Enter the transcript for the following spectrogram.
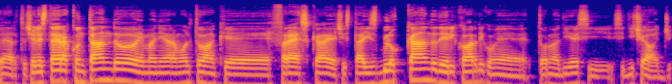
Certo, ce le stai raccontando in maniera molto anche fresca e ci stai sbloccando dei ricordi, come torno a dire si, si dice oggi.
